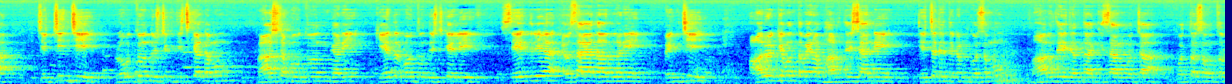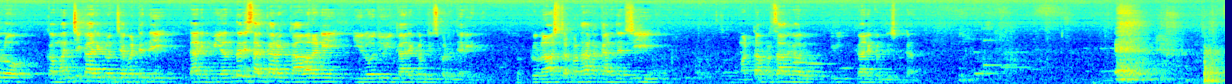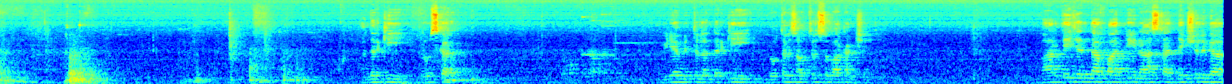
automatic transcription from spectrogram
చర్చించి ప్రభుత్వం దృష్టికి తీసుకెళ్ళడము రాష్ట్ర ప్రభుత్వం కానీ కేంద్ర ప్రభుత్వం దృష్టికెళ్ళి సేంద్రియ వ్యవసాయదారులని పెంచి ఆరోగ్యవంతమైన భారతదేశాన్ని తీర్చిదిద్దడం కోసము భారతీయ జనతా కిసాన్ మోర్చా కొత్త సంవత్సరంలో ఒక మంచి కార్యక్రమం చేపట్టింది. దానికి మీ అందరి సహకారం కావాలని ఈరోజు ఈ కార్యక్రమం తీసుకోవడం జరిగింది. ఇప్పుడు రాష్ట్ర ప్రధాన కార్యదర్శి మట్టా ప్రసాద్ గారు ఈ కార్యక్రమం తీసుకుంటారు. అందరికీ నమస్కారం. మీడియా మిత్రులందరికీ నూతన సంవత్సర శుభాకాంక్షలు. భారతీయ జనతా పార్టీ రాష్ట్ర అధ్యక్షులుగా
